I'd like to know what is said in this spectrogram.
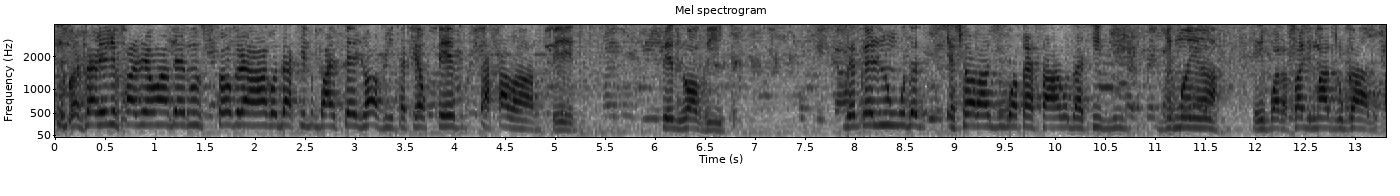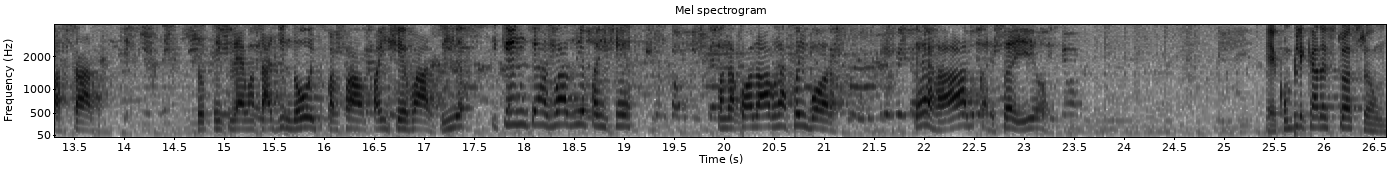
Eu gostaria de fazer uma denúncia sobre a água daqui do bairro Pedro Jovita, que é o Pedro que está falando, Pedro. Pedro Jovita. Vê que ele não muda esse horário de botar essa água daqui de, de manhã. Ele bota só de madrugada para as casas. O senhor tem que levantar de noite para encher vazia. E quem não tem as vazias para encher? Quando acorda a água já foi embora. Isso é errado, cara, isso aí, ó. É complicada a situação.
